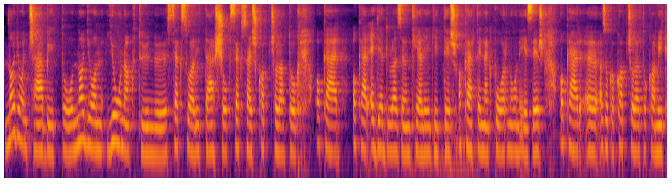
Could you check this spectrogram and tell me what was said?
nagyon csábító, nagyon jónak tűnő szexualitások, szexuális kapcsolatok, akár akár egyedül az önkielégítés, akár tényleg pornónézés, akár azok a kapcsolatok, amik,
